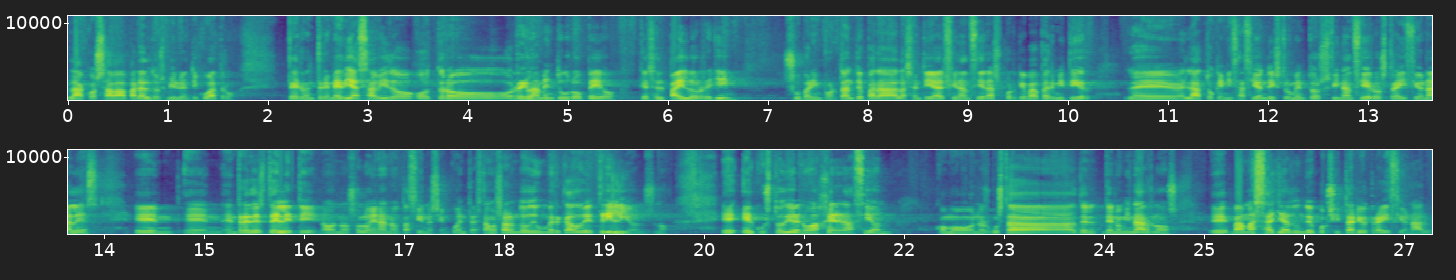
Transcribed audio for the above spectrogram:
la cosa va para el 2024. Pero entre medias ha habido otro reglamento europeo, que es el Pilot Regime, súper importante para las entidades financieras porque va a permitir la, tokenización de instrumentos financieros tradicionales en, redes DLT, ¿no? no solo en anotaciones en cuenta. Estamos hablando de un mercado de trillions. Eh, el custodio de nueva generación, como nos gusta denominarnos, eh, va más allá de un depositario tradicional.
